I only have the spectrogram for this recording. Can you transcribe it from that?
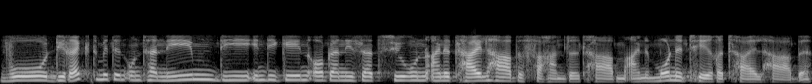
wo direkt mit den Unternehmen die indigenen Organisationen eine Teilhabe verhandelt haben, eine monetäre Teilhabe.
